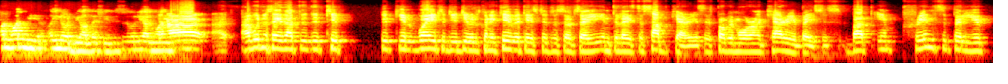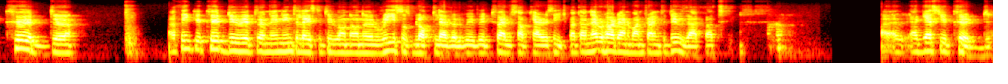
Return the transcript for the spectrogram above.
On one, you know, obviously, this is only on one. Uh, I, I wouldn't say that the, the typical way to do dual connectivity is to, to sort of say interlace the subcarriers. It's probably more on a carrier basis. But in principle, you could, uh, I think you could do it and then interlace the two on, on a resource block level with, with 12 subcarriers each. But I never heard anyone trying to do that. But I, I guess you could,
